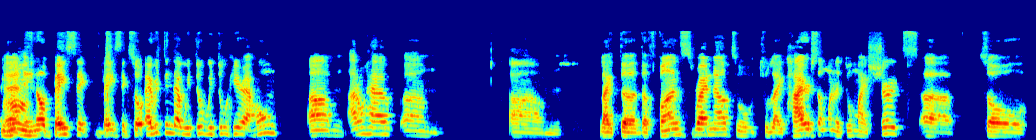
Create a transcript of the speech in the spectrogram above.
and Mhm. you know, basic, basic. So everything that we do, we do here at home. Um, I don't have um, um, like the the funds right now to to like hire someone to do my shirts. Uh, so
